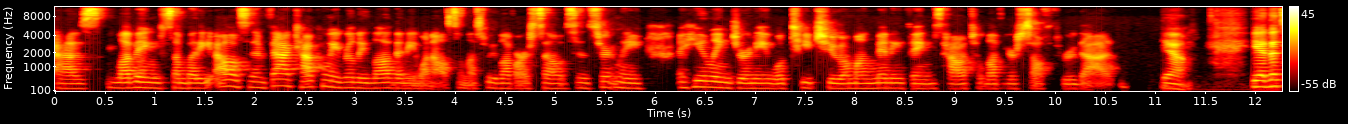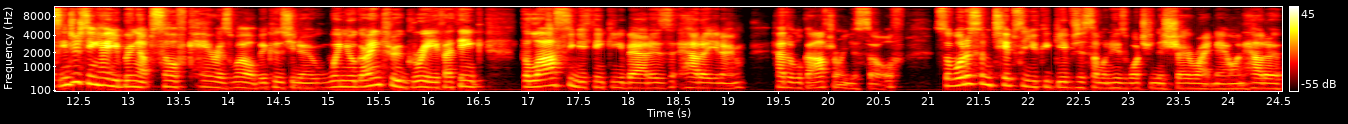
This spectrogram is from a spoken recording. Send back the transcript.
as loving somebody else. And in fact, how can we really love anyone else unless we love ourselves? And certainly, a healing journey will teach you, among many things, how to love yourself through that. Yeah. Yeah, that's interesting how you bring up self care as well, because, you know, when you're going through grief, I think the last thing you're thinking about is how to, you know, how to look after on yourself. So, what are some tips that you could give to someone who's watching the show right now on how to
